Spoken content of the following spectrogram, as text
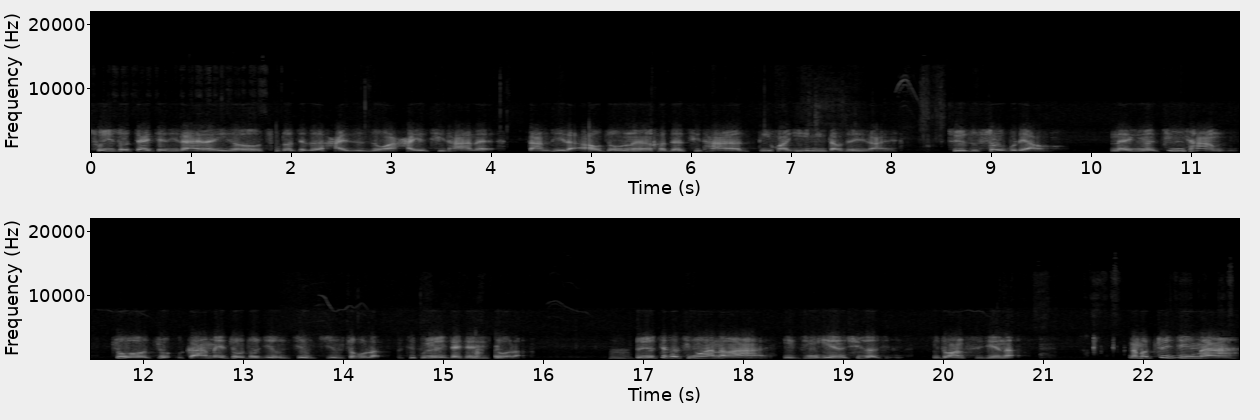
所以说，在这里来了以后，除了这个孩子之外，还有其他的当地的澳洲人或者其他地方移民到这里来，所以说受不了，人员经常做做，刚没做多久就就走了，就不愿意在这里做了。嗯所以这个情况的话，已经延续了一段时间了。那么最近呢，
